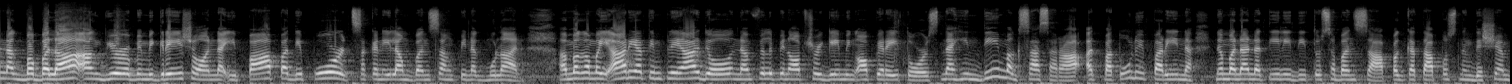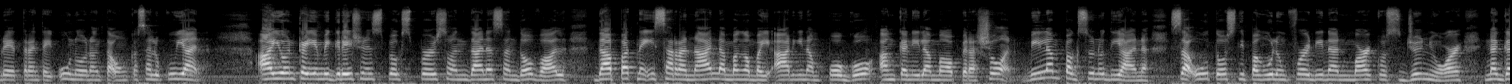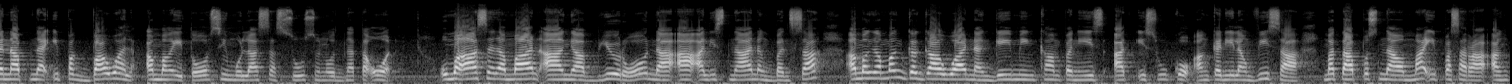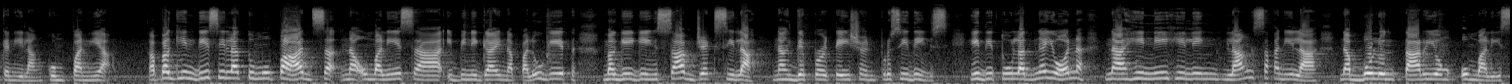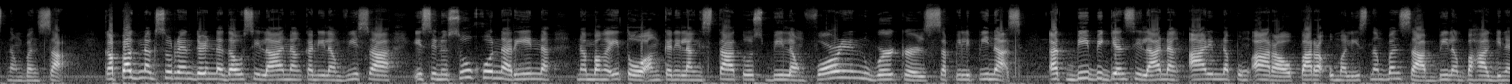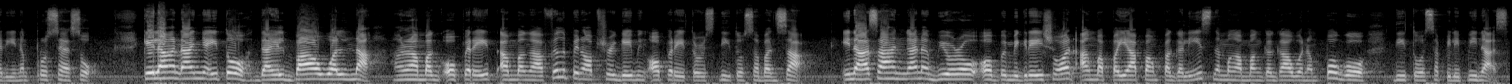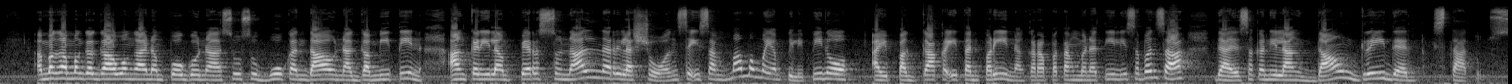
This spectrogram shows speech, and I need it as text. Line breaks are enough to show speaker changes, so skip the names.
Nagbabala ang Bureau of Immigration na ipapadeport sa kanilang bansang pinagmulan ang mga may-ari at empleyado ng Philippine Offshore Gaming Operators na hindi magsasara at patuloy pa rin na mananatili dito sa bansa pagkatapos ng Desyembre 31 ng taong kasalukuyan. Ayon kay Immigration Spokesperson Dana Sandoval, dapat na isara na ng mga may-ari ng Pogo ang kanilang mga operasyon bilang pagsunod yan sa utos ni Pangulong Ferdinand Marcos Jr. na ganap na ipagbawal ang mga ito simula sa susunod na taon. Umaasa naman ang Bureau na aalis na ng bansa ang mga manggagawa ng gaming companies at isuko ang kanilang visa matapos na maipasara ang kanilang kumpanya. Kapag hindi sila tumupad sa, na umalis sa ibinigay na palugit, magiging subject sila ng deportation proceedings. Hindi tulad ngayon na hinihiling lang sa kanila na voluntaryong umalis ng bansa. Kapag nag-surrender na daw sila ng kanilang visa, isinusuko na rin ng mga ito ang kanilang status bilang foreign workers sa Pilipinas at bibigyan sila ng 60 araw para umalis ng bansa bilang bahagi na rin ng proseso. Kailangan niya ito dahil bawal na na mag-operate ang mga Philippine offshore gaming operators dito sa bansa. Inaasahan nga ng Bureau of Immigration ang mapayapang pagalis ng mga manggagawa ng Pogo dito sa Pilipinas. Ang mga manggagawa nga ng Pogo na susubukan daw na gamitin ang kanilang personal na relasyon sa isang mamamayang Pilipino ay pagkakaitan pa rin ng karapatang manatili sa bansa dahil sa kanilang downgraded status.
